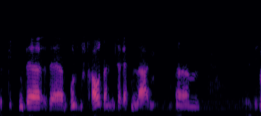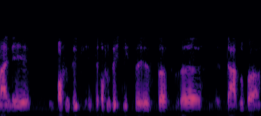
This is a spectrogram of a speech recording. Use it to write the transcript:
es gibt einen sehr, sehr bunten Strauß an Interessenlagen. Ähm, ich meine, die offensichtlich, offensichtlichste ist, dass äh, darüber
